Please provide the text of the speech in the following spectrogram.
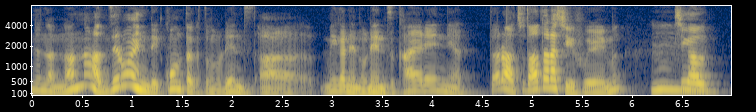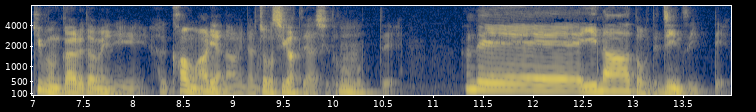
でななんなら0円でコンタクトのレンズあメガネのレンズ変えれんねやったらちょっと新しいフレーム違う気分変えるために買うんありやなみたいなちょっと4月やしとか思って、でいいなと思って JINS 行って。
